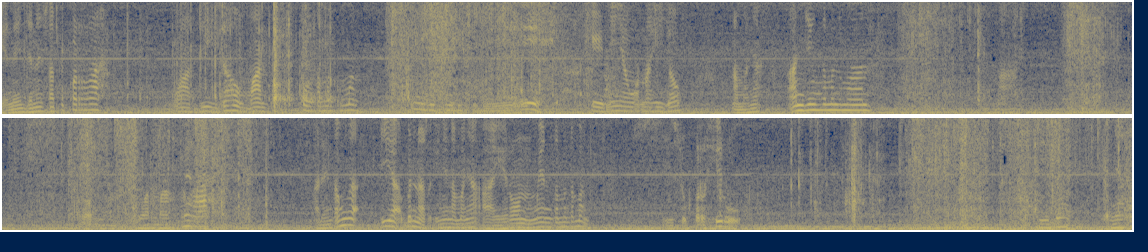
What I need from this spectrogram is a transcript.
Ini jenis sapi perah. Wadidaw mantap betul teman-teman ini yang warna hijau. Namanya anjing teman-teman. Nah. Kalau yang warna merah. Ada yang tahu nggak? Iya benar. Ini namanya Iron Man teman-teman. Si superhero. Wadidaw. Ternyata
